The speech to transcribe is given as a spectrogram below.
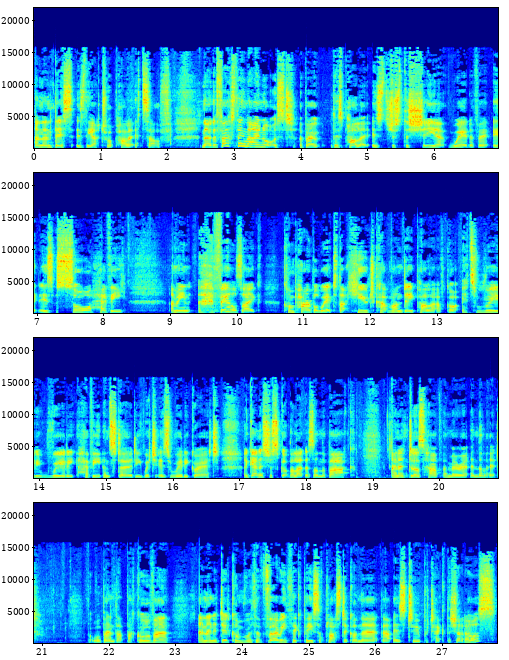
and then this is the actual palette itself. Now the first thing that I noticed about this palette is just the sheer weight of it. It is so heavy. I mean, it feels like comparable weight to that huge Kat Von D palette I've got. It's really, really heavy and sturdy, which is really great. Again, it's just got the letters on the back, and it does have a mirror in the lid. But we'll bend that back over. And then it did come with a very thick piece of plastic on there that is to protect the shadows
